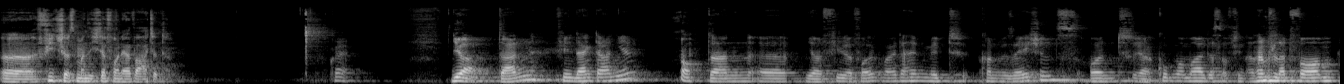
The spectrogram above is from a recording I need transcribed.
äh, Features man sich davon erwartet. Okay. Ja, dann vielen Dank, Daniel. Oh. Dann äh, ja viel Erfolg weiterhin mit Conversations und ja gucken wir mal, dass auf den anderen Plattformen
